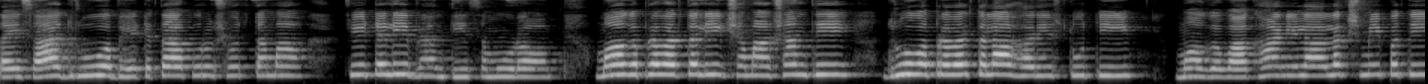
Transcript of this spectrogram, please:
तैसा ध्रुव भेटता पुरुषोत्तमा फिटली भ्रांती समूळ मग प्रवर्तली क्षमा शांती ध्रुव प्रवर्तला हरी स्तुती। मग वाखाणीला लक्ष्मीपती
